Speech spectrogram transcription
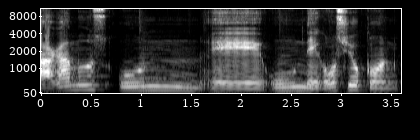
hagamos un, eh, un negocio con,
